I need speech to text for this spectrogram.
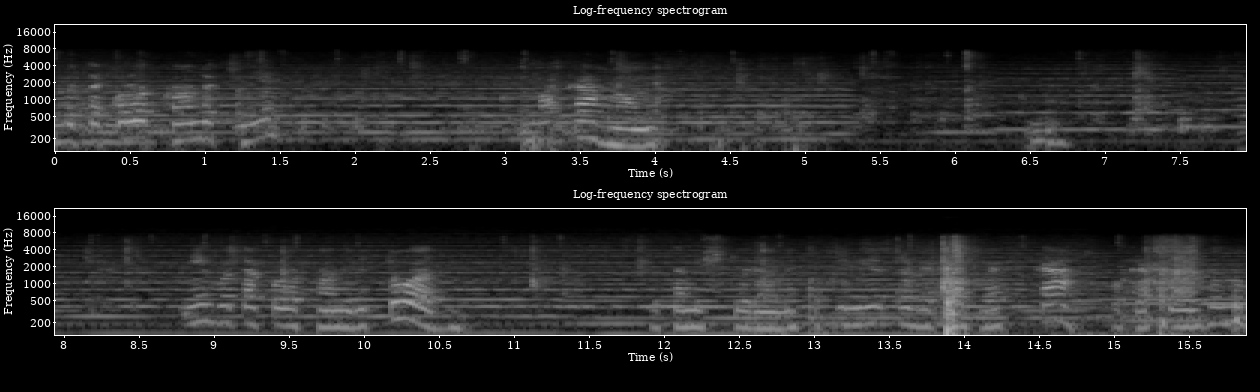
Vou estar tá colocando aqui o macarrão. Nem vou estar tá colocando ele todo tá misturando aqui primeiro para ver como vai ficar. Qualquer coisa eu, não,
